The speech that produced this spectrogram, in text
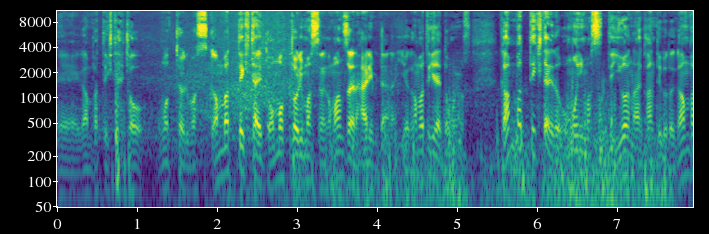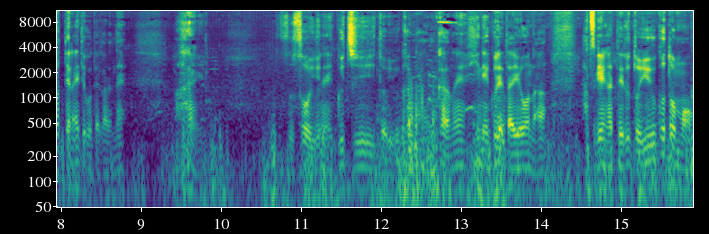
えー頑張っていきたいと思っております。頑張っていきたいと思っておりますなんか漫才の入りみたいないや頑張っていきたいと思います。頑張っていきたいと思いますって言わなあかんということは頑張ってないということだからね。はい。そういうね愚痴というかなんかねひねくれたような発言が出るということも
